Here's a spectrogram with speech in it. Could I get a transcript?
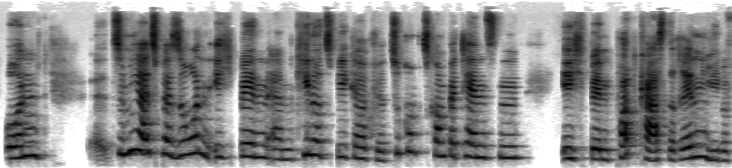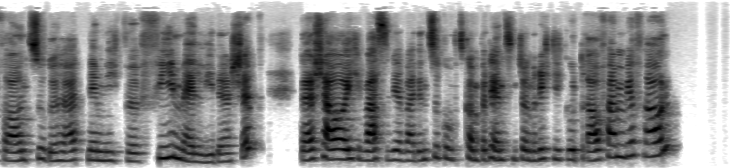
Und äh, zu mir als Person, ich bin ähm, Keynote-Speaker für Zukunftskompetenzen. Ich bin Podcasterin, liebe Frauen zugehört, nämlich für Female Leadership. Da schaue ich, was wir bei den Zukunftskompetenzen schon richtig gut drauf haben, wir Frauen.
